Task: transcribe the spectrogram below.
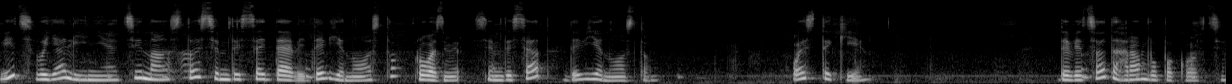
від своя лінія. Ціна 179,90, розмір 70-90. Ось такі. 900 грам в упаковці.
